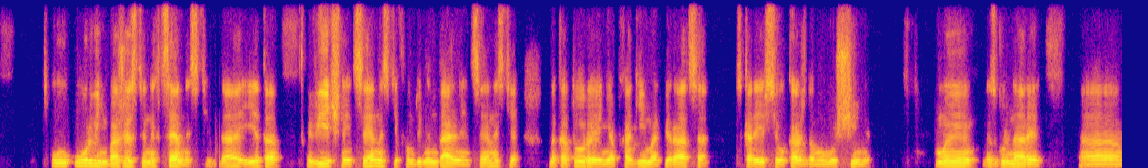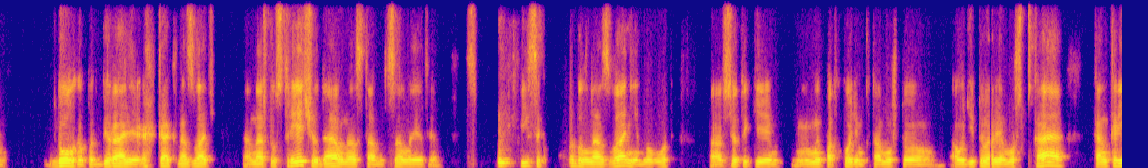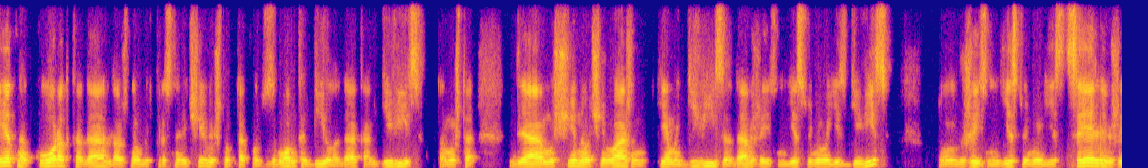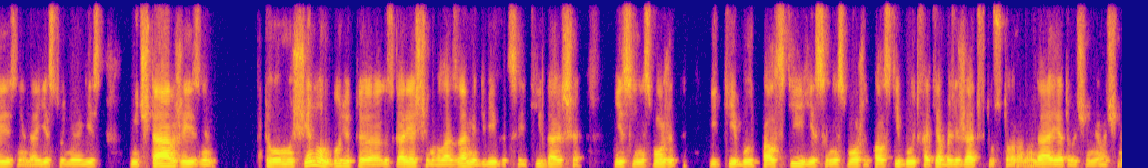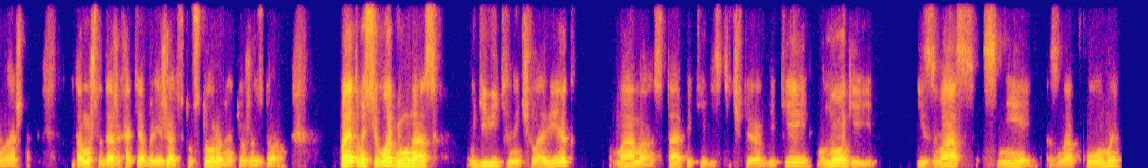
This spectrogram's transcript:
уровень божественных ценностей, да, и это вечные ценности, фундаментальные ценности, на которые необходимо опираться, скорее всего, каждому мужчине. Мы с Гульнарой э, долго подбирали, как назвать нашу встречу, да, у нас там целый это, список был названий, но вот э, все-таки мы подходим к тому, что аудитория мужская – конкретно, коротко, да, должно быть красноречиво, чтобы так вот звонко било, да, как девиз, потому что для мужчины очень важна тема девиза, да, в жизни. Если у него есть девиз в жизни, если у него есть цели в жизни, да, если у него есть мечта в жизни, то мужчина, он будет э, с горящими глазами двигаться, идти дальше. Если не сможет идти, будет ползти, если не сможет ползти, будет хотя бы лежать в ту сторону, да, и это очень-очень важно потому что даже хотя бы лежать в ту сторону, это уже здорово. Поэтому сегодня у нас удивительный человек, мама 154 детей. Многие из вас с ней знакомы,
